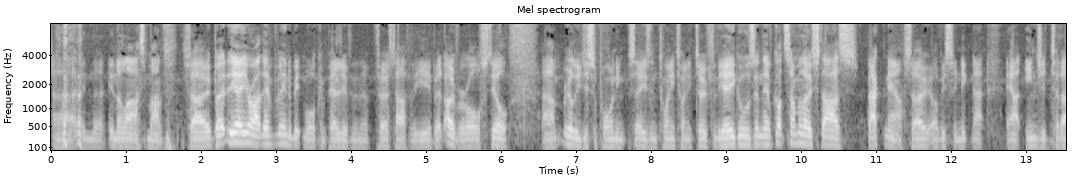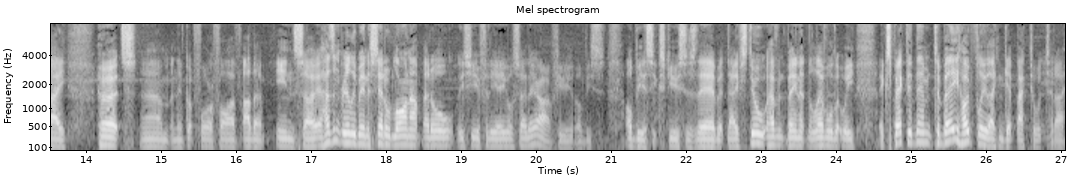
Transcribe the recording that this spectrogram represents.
uh, in the in the last month. So, but yeah, you're right. They've been a bit more competitive than the first half of the year, but overall, still um, really disappointing season 2022 for the Eagles. And they've got some of those stars back now. So obviously Nick Nat out injured today, hurts, um, and they've got four or five other in. So it hasn't really been a settled lineup at all this year for the Eagles. So there are a few obvious obvious excuses there, but they've still haven't been at the level that we expected them to be. Hopefully they can get back to it today.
